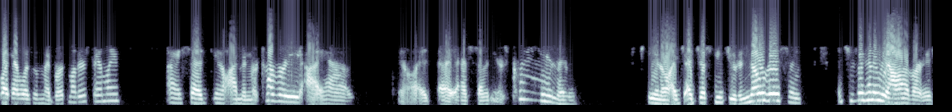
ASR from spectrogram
like I was with my birth mother's family. I said, you know, I'm in recovery. I have, you know, I, I have seven years clean, and you know, I I just need you to know this. And and she's like, honey, we all have our issues.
